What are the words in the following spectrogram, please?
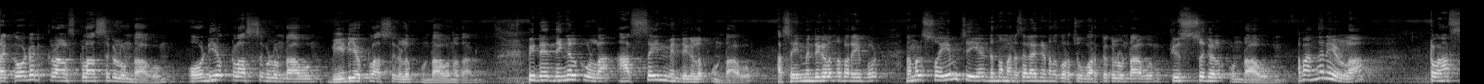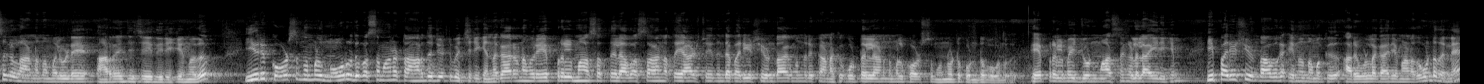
റെക്കോർഡഡ് ക്ലാസ് ക്ലാസ്സുകൾ ഉണ്ടാവും ഓഡിയോ ക്ലാസ്സുകൾ ഉണ്ടാവും വീഡിയോ ക്ലാസ്സുകളും ഉണ്ടാവുന്നതാണ്. പിന്നെ നിങ്ങൾക്കുള്ള അസൈൻമെന്റുകളും ഉണ്ടാവും. അസൈൻമെന്റുകൾ എന്ന് പറയുമ്പോൾ നമ്മൾ സ്വയം ചെയ്യേണ്ടെന്ന് മനസ്സിലാക്കേണ്ടുന്ന കുറച്ച് വർക്കുകൾ ഉണ്ടാവും ക്വിസ്സുകൾ ഉണ്ടാവും. അപ്പം അങ്ങനെയുള്ള ക്ലാസ്സുകളാണ് നമ്മളിവിടെ അറേഞ്ച് ചെയ്തിരിക്കുന്നത്. ഈ ഒരു കോഴ്സ് നമ്മൾ നൂറ് ദിവസമാണ് ടാർഗറ്റ് ഇട്ട് വെച്ചിരിക്കുന്നത്. കാരണം ഒരു ഏപ്രിൽ മാസത്തിൽ അവസാനത്തെ ആഴ്ച ഇതിന്റെ പരീക്ഷ ഉണ്ടാകുമെന്നൊരു കണക്ക് കൂട്ടലിലാണ് നമ്മൾ കോഴ്സ് മുന്നോട്ട് കൊണ്ടുപോകുന്നത്. ഏപ്രിൽ മെയ് ജൂൺ മാസങ്ങളിലായിരിക്കും ഈ പരീക്ഷ ഉണ്ടാവുക എന്ന് നമുക്ക് അറിവുള്ള കാര്യമാണ്. അതുകൊണ്ട് തന്നെ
